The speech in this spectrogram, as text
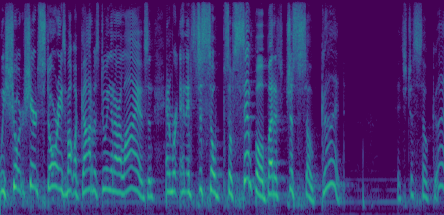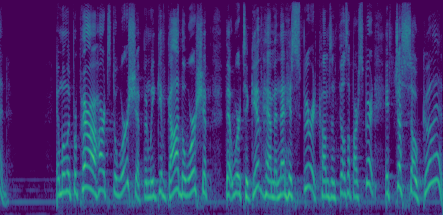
we shared stories about what God was doing in our lives, and, and, we're, and it's just so, so simple, but it's just so good. It's just so good. And when we prepare our hearts to worship and we give God the worship that we're to give Him, and then His Spirit comes and fills up our spirit, it's just so good.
